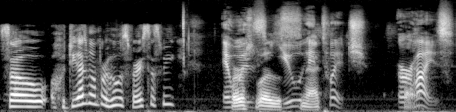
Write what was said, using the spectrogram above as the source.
So, do you guys remember who was first this week? It First was, was you Snack. and Twitch or Oh. Haiz.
